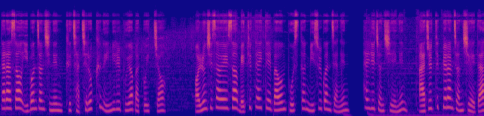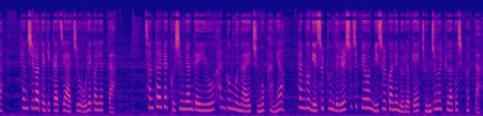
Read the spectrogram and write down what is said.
따라서 이번 전시는 그 자체로 큰 의미를 부여받고 있죠. 언론 시사회에서 매튜 타이텔바움 보스턴 미술관장은 한류 전시회는 아주 특별한 전시회다. 현실화되기까지 아주 오래 걸렸다. 1890년대 이후 한국 문화에 주목하며 한국 예술품들을 수집해온 미술관의 노력에 존중을 표하고 싶었다.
